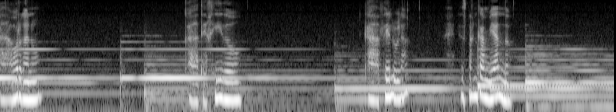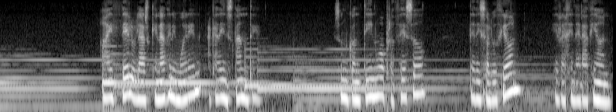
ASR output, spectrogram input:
cada órgano, cada tejido, cada célula están cambiando. Hay células que nacen y mueren a cada instante. Es un continuo proceso de disolución y regeneración.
